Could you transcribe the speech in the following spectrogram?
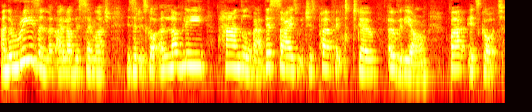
And the reason that I love this so much is that it's got a lovely handle about this size which is perfect to go over the arm. But it's got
